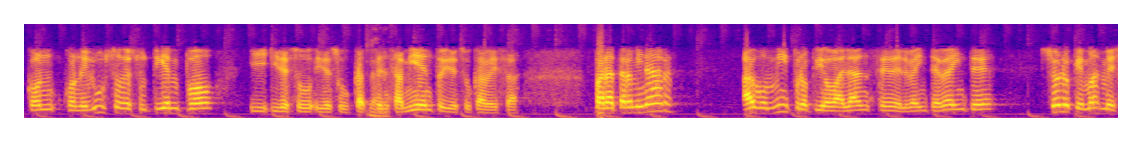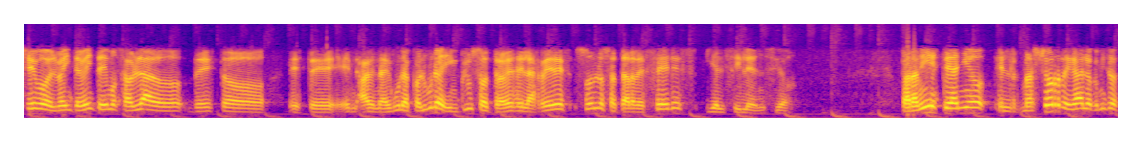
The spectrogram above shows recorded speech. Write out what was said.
con, con el uso de su tiempo y, y de su, y de su pensamiento y de su cabeza. Para terminar, hago mi propio balance del 2020. Yo lo que más me llevo del 2020, hemos hablado de esto este, en, alguna columna, incluso a través de las redes, son los atardeceres y el silencio. Para mí este año el mayor regalo que me hizo,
